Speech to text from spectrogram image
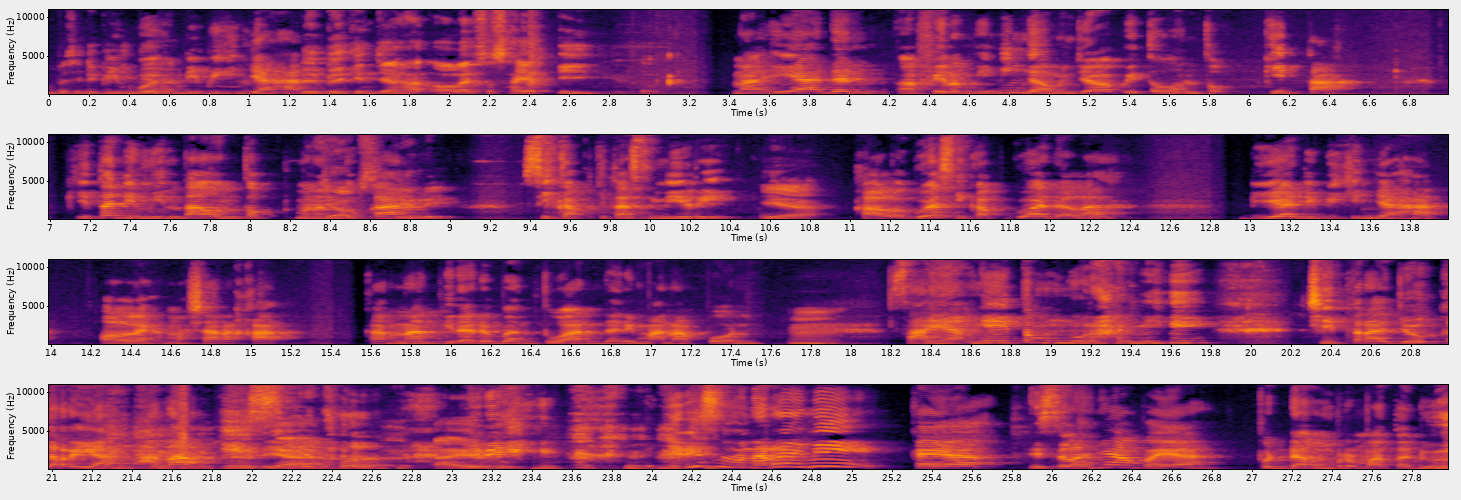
apa sih dibikin dibuat jahat? dibikin jahat. Dibikin jahat oleh society gitu. Nah iya dan uh, film ini nggak menjawab itu untuk kita. Kita diminta untuk menentukan sikap kita sendiri. Iya. kalau gue sikap gue adalah dia dibikin jahat oleh masyarakat karena Hmm. tidak ada bantuan dari mana pun. Hmm. Sayangnya itu mengurangi citra Joker yang anarkis Iya. gitu. Jadi jadi sebenarnya ini kayak istilahnya apa ya? Pedang bermata dua.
